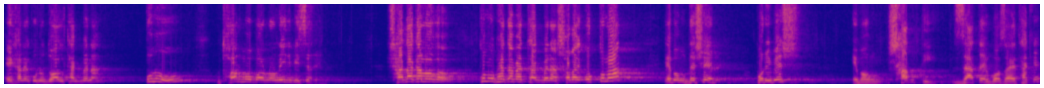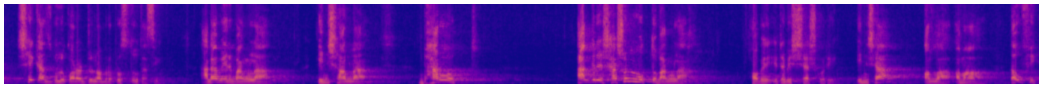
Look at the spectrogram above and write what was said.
এখানে কোনো দল থাকবে না। কোনো ধর্ম, বর্ণ, নির্বিচারে সাদা কালো কোনো ভেদাভেদ থাকবে না। সবাই ঐক্যমত এবং দেশের পরিবেশ এবং শান্তি যাতে বজায় থাকে, সেই কাজগুলো করার জন্য আমরা প্রস্তুত আছি। আগামীর বাংলা ইনশাল্লাহ ভারত আগ্রে শাসনমুক্ত বাংলা হবে, এটা বিশ্বাস করি। ইনশা আল্লাহ আমা তৌফিক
